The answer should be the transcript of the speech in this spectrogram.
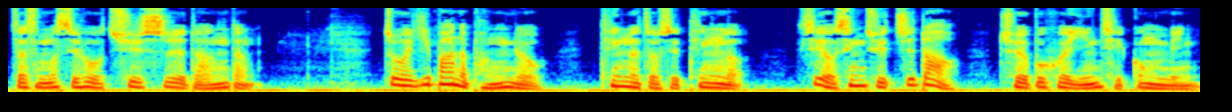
在什么时候去世等等。作为一般的朋友，听了就是听了，是有兴趣知道，却不会引起共鸣。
